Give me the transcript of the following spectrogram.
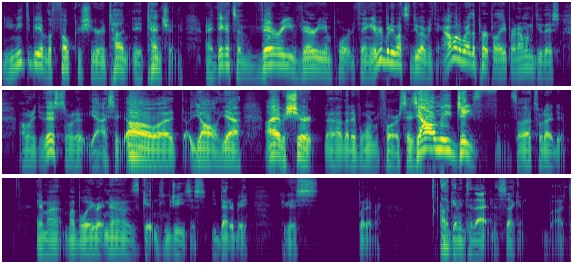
You need to be able to focus your atten- attention. And I think it's a very, very important thing. Everybody wants to do everything. I want to wear the purple apron. I want to do this. I want to do this. I want to, yeah, I said, oh, uh, y'all, yeah. I have a shirt uh, that I've worn before. It says, y'all need Jesus. So that's what I do. And my, my boy right now is getting some Jesus. You better be because whatever. I'll get into that in a second. But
